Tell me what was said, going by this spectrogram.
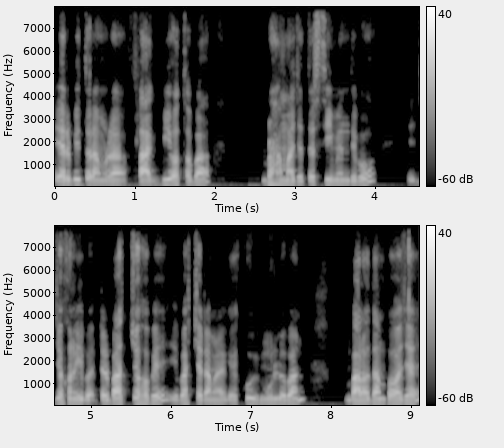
এর ভিতর আমরা ফ্ল্যাগবি অথবা ব্রাহ্মা জাতের সিমেন্ট দেব। যখন এইটার বাচ্চা হবে এই বাচ্চাটা আমার খুবই মূল্যবান, ভালো দাম পাওয়া যায়।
